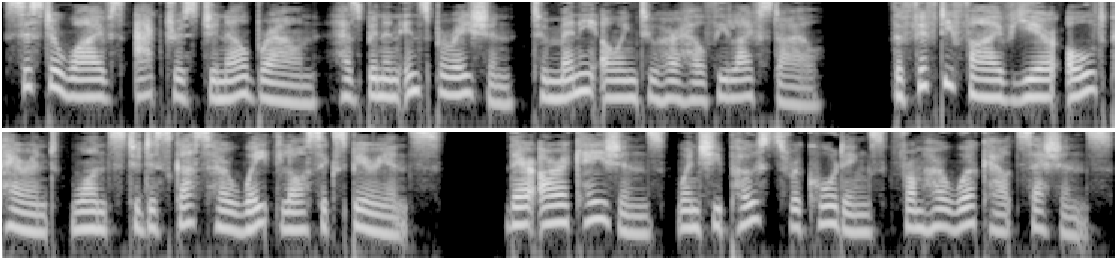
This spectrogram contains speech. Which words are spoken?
Sister Wives actress Janelle Brown has been an inspiration to many owing to her healthy lifestyle. The 55-year-old parent wants to discuss her weight loss experience. There are occasions when she posts recordings from her workout sessions.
